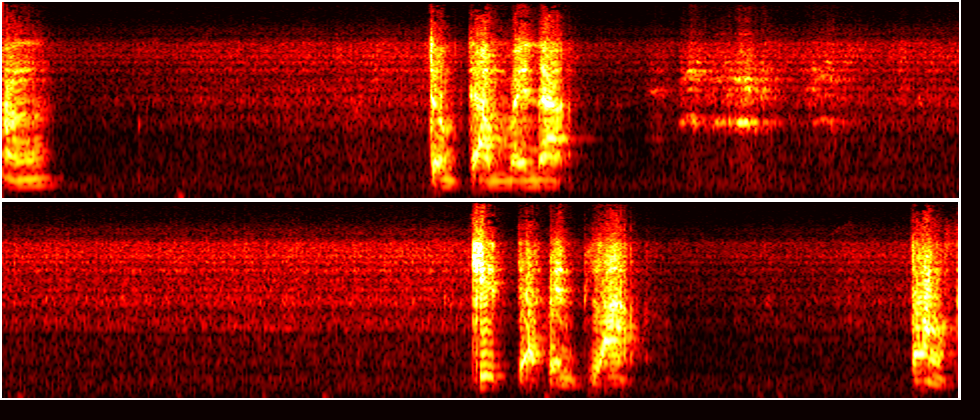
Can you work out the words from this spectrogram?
หัง จงจำไว้นะคิดจะเป็นพระ ต้องส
